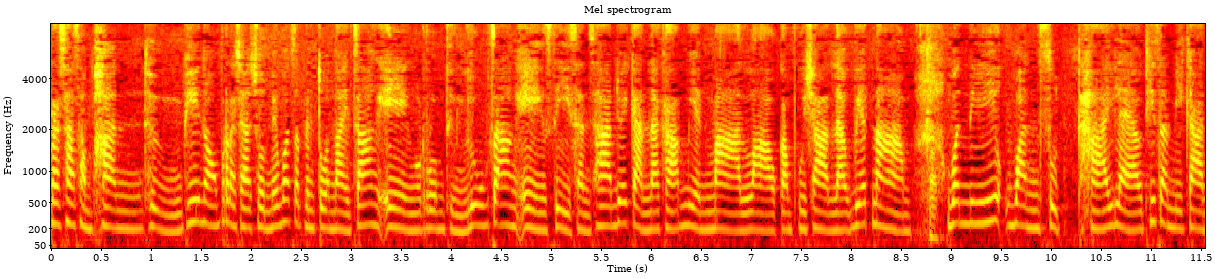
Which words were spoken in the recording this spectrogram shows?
ประชาสัมพันธ์ถึงพี่น้องประชาชนไม่ว่าจะเป็นตัวนายจ้างเอง รวมถึงลูกจ้างเองสี่สัญชาติด้วยกันนะคะ เมียนมาลาวกัมพูชาและเวียดนามครับวันนี้วันสุดท้ายแล้วที่จะมีการ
